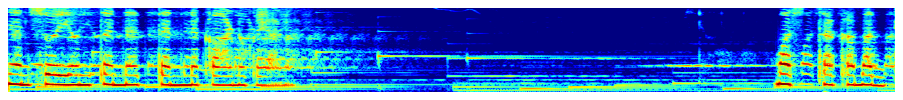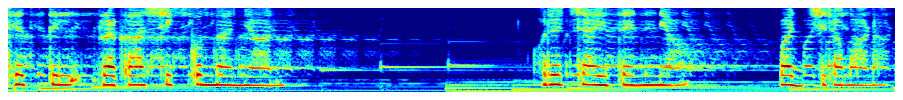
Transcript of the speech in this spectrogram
ഞാൻ സ്വയം തന്നെ തന്നെ കാണുകയാണ്. മസ്തക മധ്യത്തിൽ പ്രകാശിക്കുന്ന ഞാൻ. ഒരു ചൈതന്യ വജ്രമാണ്.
